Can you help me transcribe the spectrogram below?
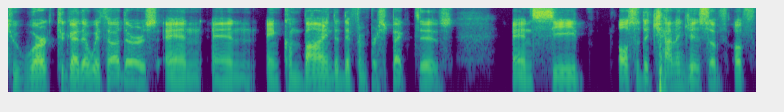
to work together with others and and and combine the different perspectives and see also the challenges of, of,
